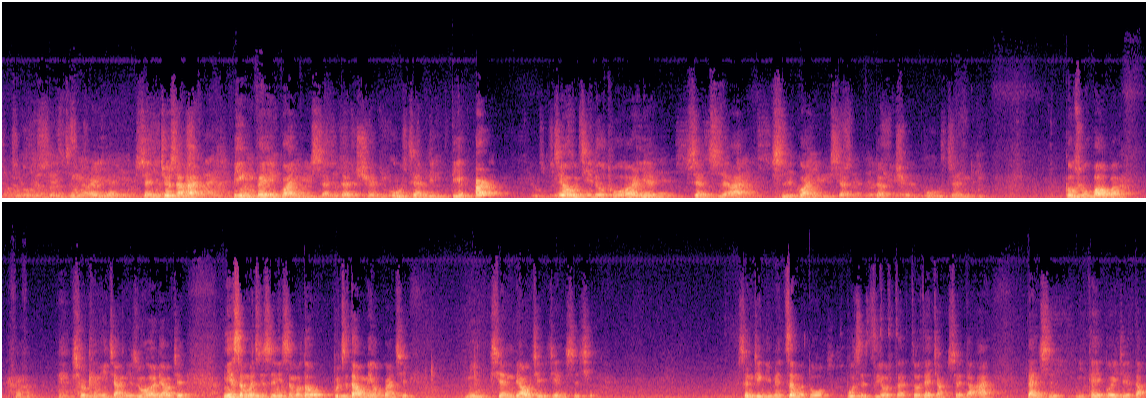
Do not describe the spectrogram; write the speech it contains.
就圣经而言，神就是爱，并非关于神的全部真理。第二，就基督徒而言，神是爱，是关于神的全部真理。够粗暴吧？就跟你讲，你如何了解。你什么知识，你什么都不知道没有关系，你先了解一件事情。圣经里面这么多，不是只有在都在讲神的爱，但是你可以归结到，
